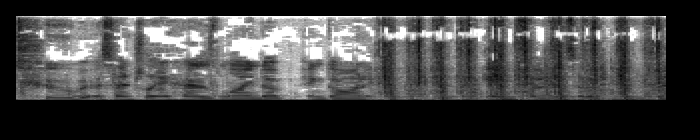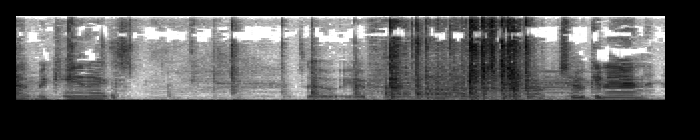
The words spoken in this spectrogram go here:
tube essentially has lined up and gone inside so that moves that mechanics. So if token in,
